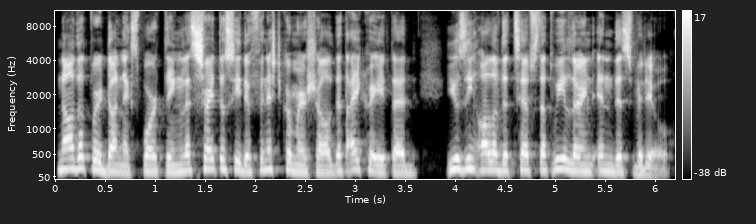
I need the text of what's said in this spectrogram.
Now that we're done exporting, let's try to see the finished commercial that I created using all of the tips that we learned in this video.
